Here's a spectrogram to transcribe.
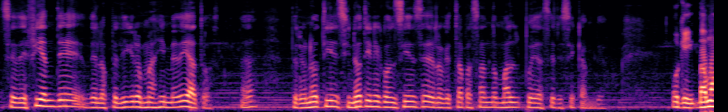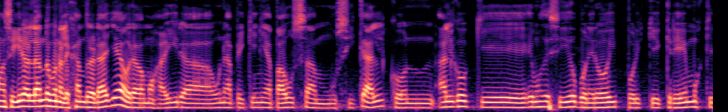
se defiende de los peligros más inmediatos. ¿eh? pero no tiene, si no tiene conciencia de lo que está pasando mal puede hacer ese cambio. Ok, vamos a seguir hablando con Alejandro Araya, ahora vamos a ir a una pequeña pausa musical con algo que hemos decidido poner hoy porque creemos que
